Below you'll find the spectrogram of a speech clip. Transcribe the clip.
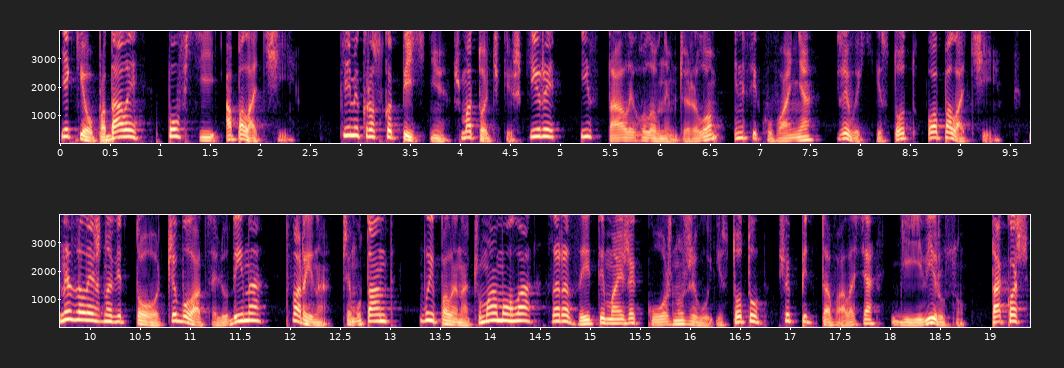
які опадали по всій Апалачії. Ці мікроскопічні шматочки шкіри і стали головним джерелом інфікування живих істот у Апалачії. Незалежно від того, чи була це людина, тварина чи мутант, випалена чума могла заразити майже кожну живу істоту, що піддавалася дії вірусу. Також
